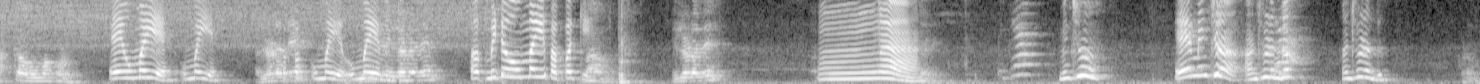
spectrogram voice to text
ಅಕ್ಕ ಉಮ್ಮ ಕೊಡು ఏ ఉమ్మయ్యే ఉమ్మయ్యే ಅಲ್ಲೋಡದೆ పప్ప ఉమ్మయ్యే ఉమ్మయ్యే మించు ಇಲ್ಲೋಡದೆ పప్- మిటు ఉమ్మయ్యే పప్పకి ಬಾಮ್. ಇಲ್ಲೋಡದೆ మ్మ్. ಸರಿ. మించు ఏ మించు అని చూడందు అని చూడందు ಕೊಡಮ್ಮ.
